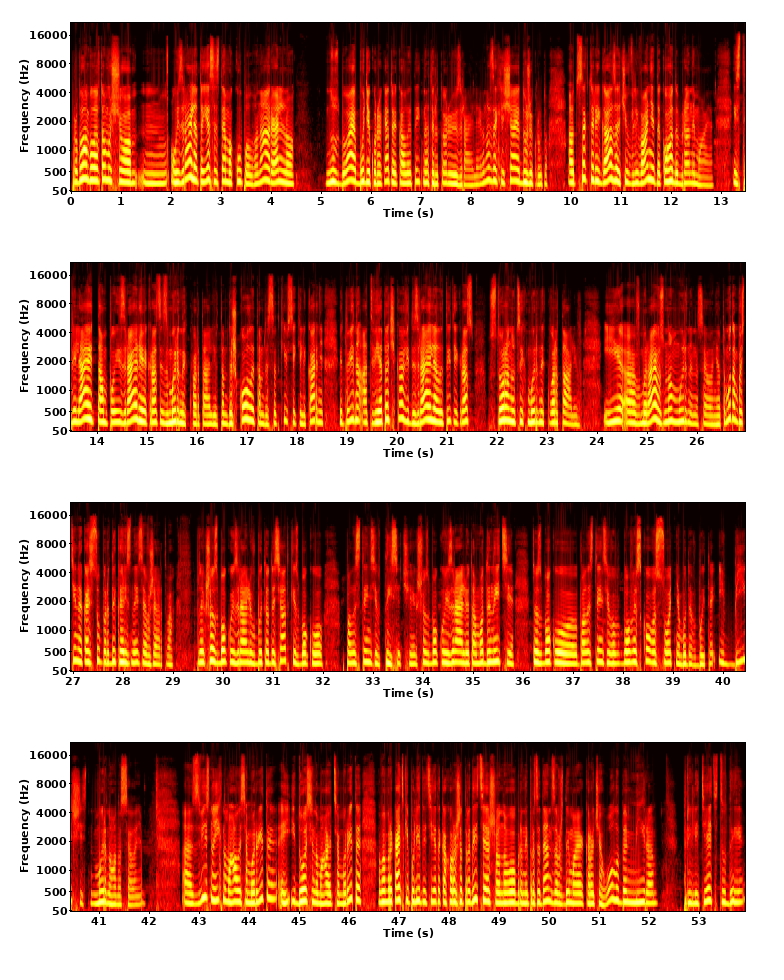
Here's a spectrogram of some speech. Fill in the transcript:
Проблема була в тому, що у Ізраїля то є система купол, вона реально ну, збиває будь-яку ракету, яка летить на територію Ізраїля. І вона захищає дуже круто. А от в секторі Газа чи в Лівані такого добра немає. І стріляють там по Ізраїлю якраз із мирних кварталів, там, де школи, там, де садки, всякі лікарні. Відповідно, ответочка від Ізраїля летить якраз в сторону цих мирних кварталів. І е, вмирає в основному мирне населення. Тому там постійно якась супер дика різниця в жертвах. Тобто, якщо з боку Ізраїлю вбито десятки, з боку палестинців тисячі. Якщо з боку Ізраїлю там одиниці, то з боку палестинців обов'язково сотня буде вбита. І більшість мирного населення. Е, звісно, їх намагалися мирити і досі намагаються мирити. В американській політиці є така хороша традиція, що новообраний президент завжди має коротше, голубя міра прилетіти туди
